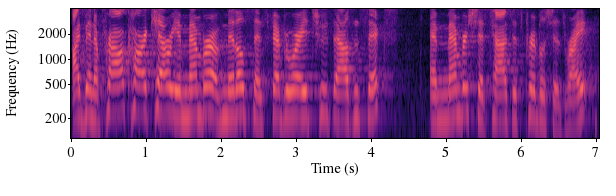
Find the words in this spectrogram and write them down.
I've been a proud card carrying member of Middle since February 2006, and memberships has its privileges, right?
